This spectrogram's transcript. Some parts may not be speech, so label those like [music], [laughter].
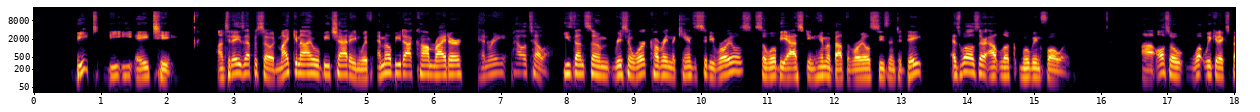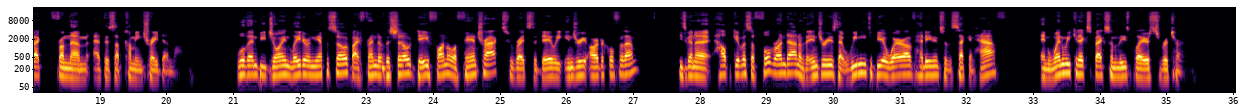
Beat, B-E-A-T. On today's episode, Mike and I will be chatting with MLB.com writer Henry Palattella. He's done some recent work covering the Kansas City Royals, so we'll be asking him about the Royals season to date, as well as their outlook moving forward. Uh, also, what we could expect from them at this upcoming trade deadline. We'll then be joined later in the episode by friend of the show, Dave Funnell of Fantrax, who writes the daily injury article for them. He's going to help give us a full rundown of the injuries that we need to be aware of heading into the second half and when we can expect some of these players to return.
